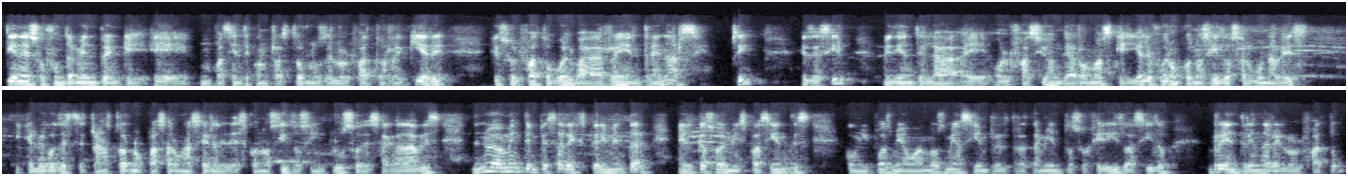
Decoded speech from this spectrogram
Tiene su fundamento en que eh, un paciente con trastornos del olfato requiere que su olfato vuelva a reentrenarse, ¿sí? Es decir, mediante la eh, olfacción de aromas que ya le fueron conocidos alguna vez y que luego de este trastorno pasaron a serle desconocidos e incluso desagradables, de nuevamente empezar a experimentar. En el caso de mis pacientes, con hiposmia o anosmia, siempre el tratamiento sugerido ha sido reentrenar el olfato.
